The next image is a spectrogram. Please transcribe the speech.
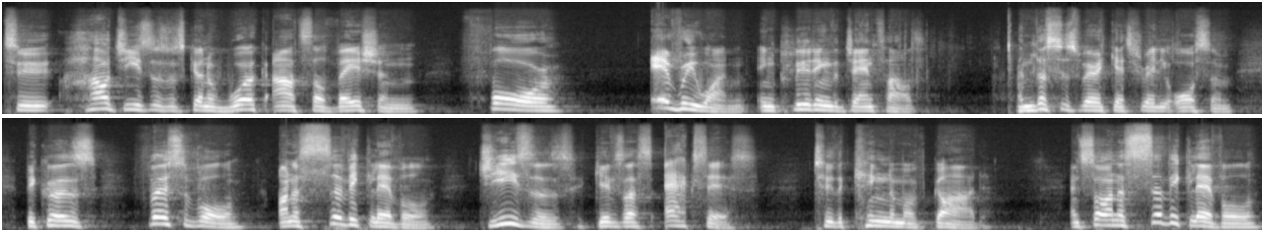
to how Jesus was going to work out salvation for everyone, including the Gentiles. And this is where it gets really awesome. Because, first of all, on a civic level, Jesus gives us access to the kingdom of God. And so, on a civic level,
